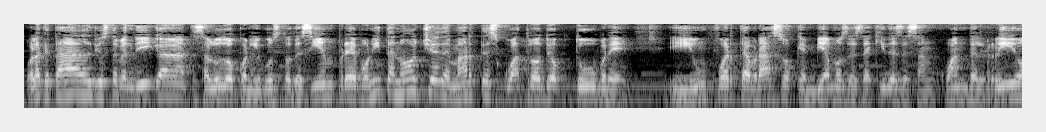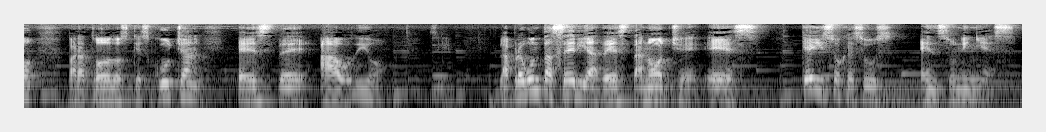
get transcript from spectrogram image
Hola, ¿qué tal? Dios te bendiga. Te saludo con el gusto de siempre. Bonita noche de martes 4 de octubre. Y un fuerte abrazo que enviamos desde aquí, desde San Juan del Río, para todos los que escuchan este audio. La pregunta seria de esta noche es, ¿qué hizo Jesús en su niñez?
